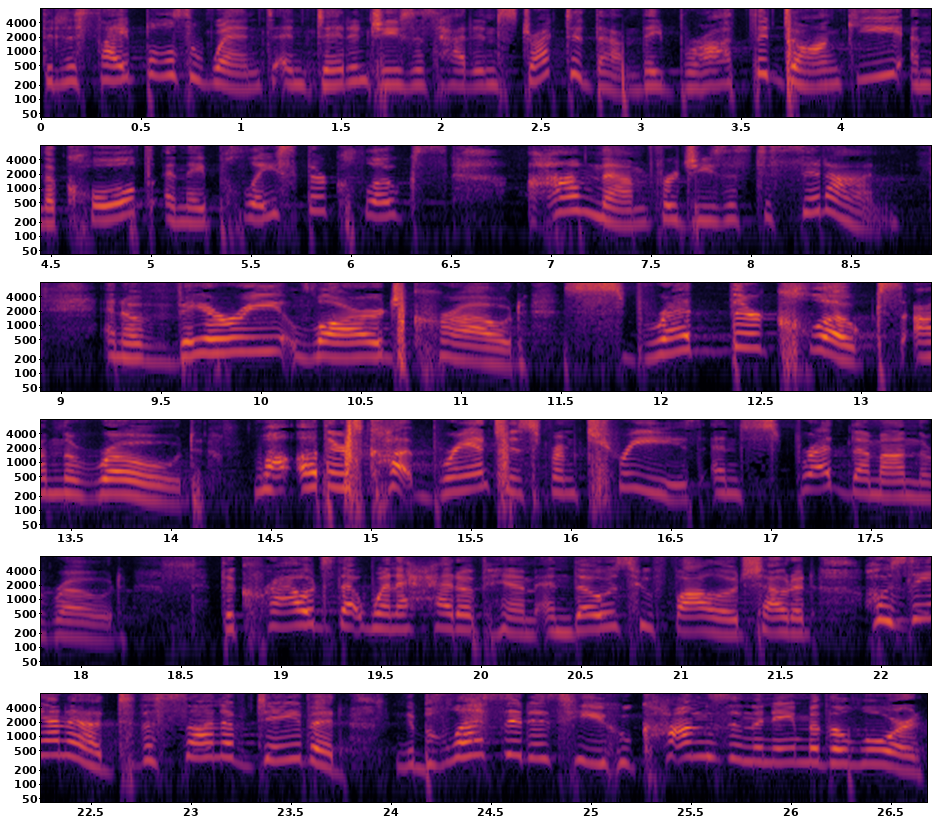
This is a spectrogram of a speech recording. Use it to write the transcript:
The disciples went and did, and Jesus had instructed them. They brought the donkey and the colt, and they placed their cloaks on them for Jesus to sit on. And a very large crowd spread their cloaks on the road, while others cut branches from trees and spread them on the road. The crowds that went ahead of him and those who followed shouted, Hosanna to the Son of David! Blessed is he who comes in the name of the Lord!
